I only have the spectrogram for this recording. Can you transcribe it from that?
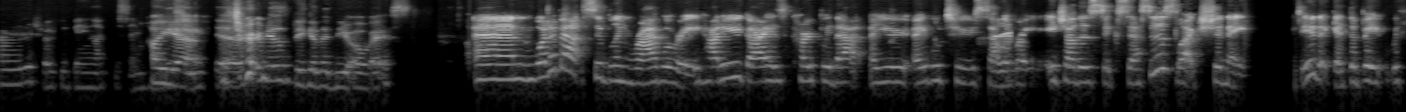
I remember the trophy being like the same. Oh yeah, you. Yeah. trophy was bigger than you almost. And what about sibling rivalry? How do you guys cope with that? Are you able to celebrate each other's successes like Shinae did at Get the Beat with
